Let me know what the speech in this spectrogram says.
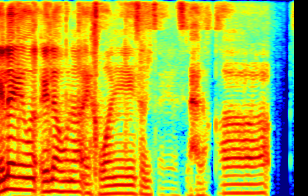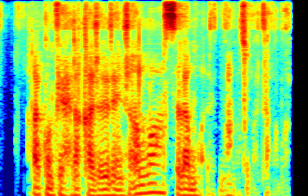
إلى إلى هنا إخواني تنتهي الحلقة. أراكم في حلقة جديدة إن شاء الله. السلام عليكم ورحمة الله تعالى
